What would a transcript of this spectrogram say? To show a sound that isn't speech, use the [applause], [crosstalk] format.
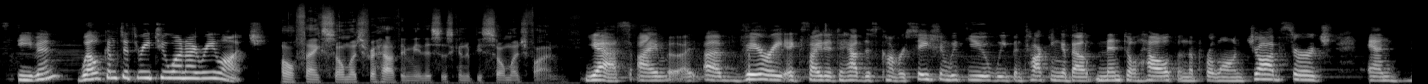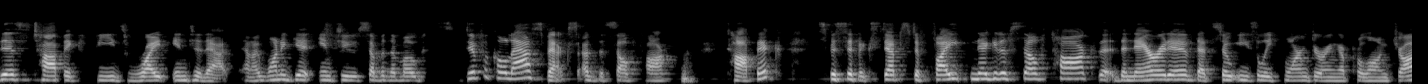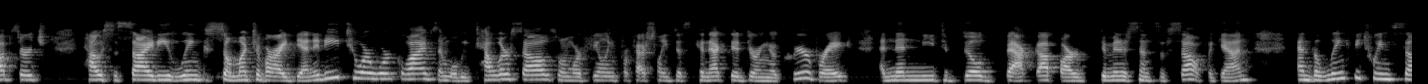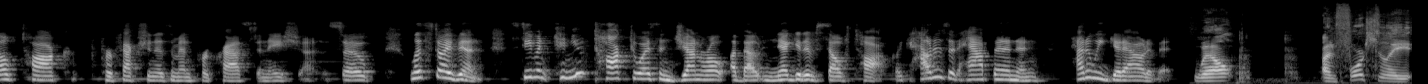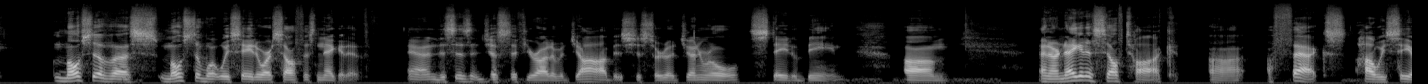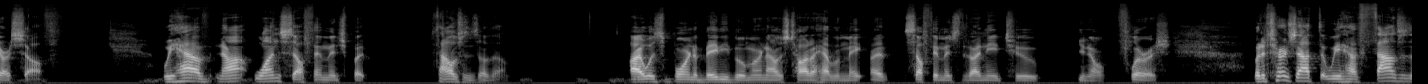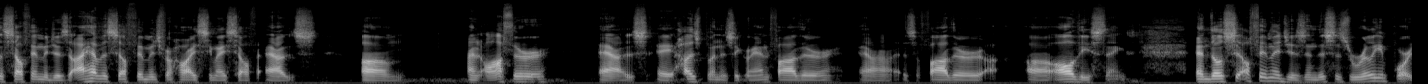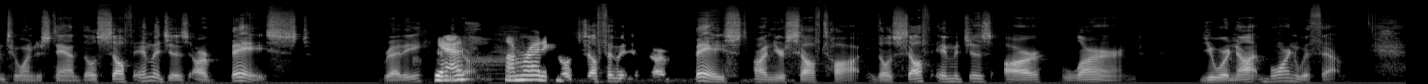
Steven, welcome to 321 iRelaunch. Oh, thanks so much for having me. This is going to be so much fun. Yes, I'm uh, uh, very excited to have this conversation with you. We've been talking about mental health and the prolonged job search, and this topic feeds right into that. And I want to get into some of the most difficult aspects of the self talk topic specific steps to fight negative self talk, the, the narrative that's so easily formed during a prolonged job search, how society links so much of our identity to our work lives and what we tell ourselves when we're feeling professionally disconnected during a career break and then need to build back up our diminished sense of self again, and the link between self talk perfectionism and procrastination. So let's dive in. Steven, can you talk to us in general about negative self talk? Like, how does it happen and how do we get out of it? Well, unfortunately, most of us, most of what we say to ourselves is negative. And this isn't just if you're out of a job, it's just sort of a general state of being. Um, and our negative self talk uh, affects how we see ourselves we have not one self image, but thousands of them. I was born a baby boomer and I was taught I have a, a self image that I need to, you know, flourish. But it turns out that we have thousands of self images. I have a self image for how I see myself as um, an author, as a husband, as a grandfather, uh, as a father, uh, all these things. And those self images, and this is really important to understand, those self images are based Ready? Yes, I'm ready. Those self images are based on your self talk. Those self images are learned. You were not born with them.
